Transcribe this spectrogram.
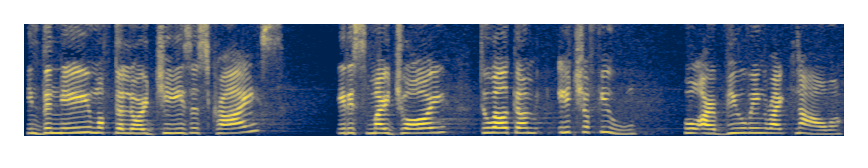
In the name of the Lord Jesus Christ, it is my joy to welcome each of you who are viewing right now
